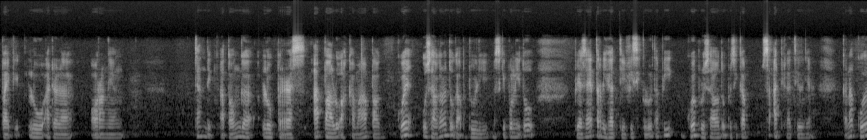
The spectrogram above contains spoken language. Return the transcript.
baik lu adalah orang yang cantik atau enggak lu beras apa lu agama apa gue usahakan untuk gak peduli. Meskipun itu biasanya terlihat di fisik lu tapi gue berusaha untuk bersikap seadil-adilnya karena gue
